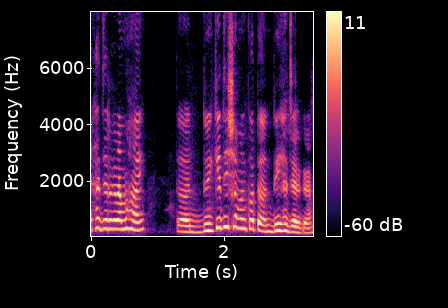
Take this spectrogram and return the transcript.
এক হাজার গ্রাম হয়, তো দুই কেজি সমান কত? দুই হাজার গ্রাম।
